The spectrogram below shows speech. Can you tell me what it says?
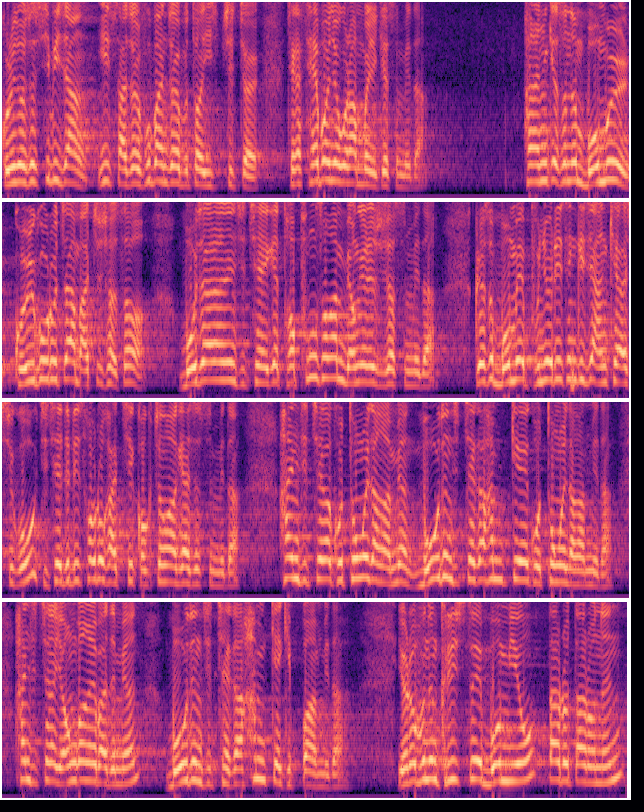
고린도서 12장 24절 후반절부터 27절 제가 세 번역으로 한번 읽겠습니다. 하나님께서는 몸을 골고루 짜 맞추셔서 모자라는 지체에게 더 풍성한 명예를 주셨습니다. 그래서 몸에 분열이 생기지 않게 하시고 지체들이 서로 같이 걱정하게 하셨습니다. 한 지체가 고통을 당하면 모든 지체가 함께 고통을 당합니다. 한 지체가 영광을 받으면 모든 지체가 함께 기뻐합니다. 여러분은 그리스도의 몸이요 따로따로는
